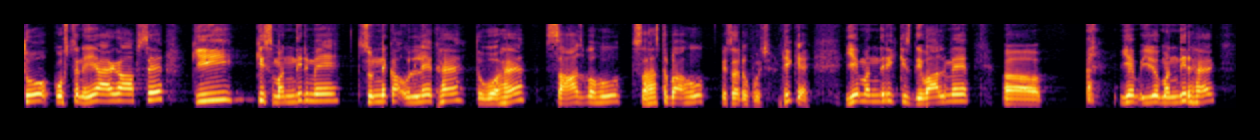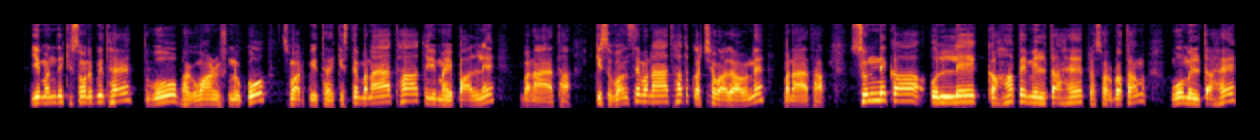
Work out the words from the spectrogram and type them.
तो क्वेश्चन ये आएगा आपसे कि किस मंदिर में शून्य का उल्लेख है? तो वो है साहस बहु सहस्त्र बाहु चतुर्भुज ठीक है? ये मंदिर किस दीवाल में आ, ये जो मंदिर है, ये मंदिर किस समर्पित है? तो वो भगवान विष्णु को समर्पित है। किसने बनाया था? तो ये महिपाल ने बनाया था। किस वंश ने बनाया था? तो कच्छप राजाओं ने बनाया था। शून्य का उल्लेख कहाँ पे मिलता है? सर्वप्रथम वो मिलता है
